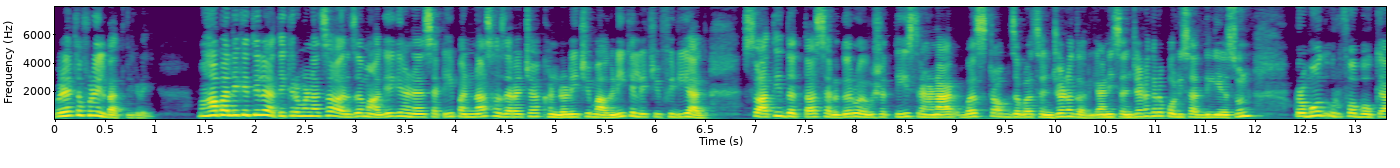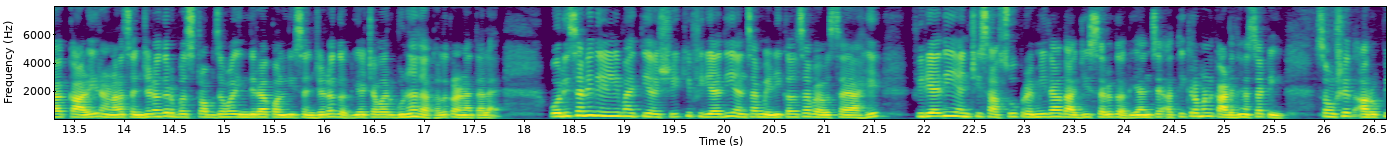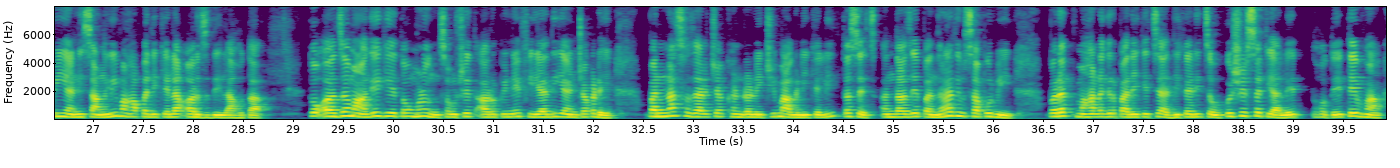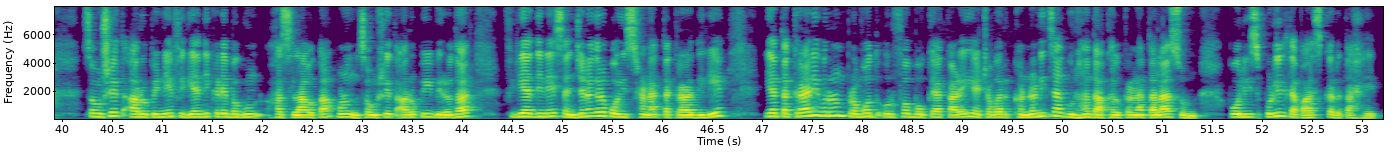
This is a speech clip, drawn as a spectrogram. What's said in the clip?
वेळाच्या पुढील बातमीकडे. महापालिकेतील अतिक्रमणाचा अर्ज मागे घेण्यासाठी पन्नास हजाराच्या खंडणीची मागणी केल्याची फिर्याद स्वाती दत्ता सरगर वयवर्ष तीस राहणार बस स्टॉपजवळ संजयनगर यांनी संजयनगर पोलिसात दिली असून प्रमोद उर्फ बोक्या काळे राहणार संजयनगर बस स्टॉपजवळ इंदिरा कॉलनी संजयनगर याच्यावर गुन्हा दाखल करण्यात आला आहे पोलिसांनी दिलेली माहिती अशी की फिर्यादी यांचा मेडिकलचा व्यवसाय आहे. फिर्यादी यांची सासू प्रमिला दाजी सरगर यांचे अतिक्रमण काढण्यासाठी संशयित आरोपी यांनी सांगली महापालिकेला अर्ज दिला होता. तो अर्ज मागे घेतो म्हणून संशयित आरोपीने फिर्यादी यांच्याकडे पन्नास हजारच्या खंडणीची मागणी केली. तसेच अंदाजे पंधरा दिवसापूर्वी परत महानगरपालिकेचे अधिकारी चौकशीसाठी आले होते तेव्हा संशयित आरोपीने फिर्यादीकडे बघून हसला होता म्हणून संशयित आरोपी विरोधात फिर्यादीने संजयनगर पोलीस ठाण्यात तक्रार दिली आहे. या तक्रारीवरून प्रमोद उर्फ बोक्या काळे याच्यावर खंडणीचा गुन्हा दाखल करण्यात आला असून पोलीस पुढील तपास करत आहेत.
